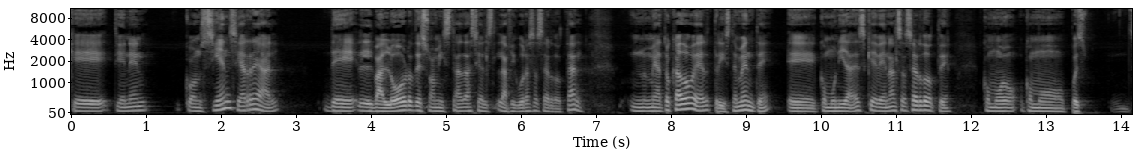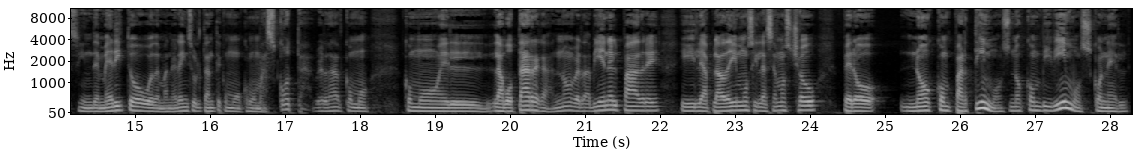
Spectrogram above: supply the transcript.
que tienen conciencia real del valor de su amistad hacia la figura sacerdotal. Me ha tocado ver, tristemente, eh, comunidades que ven al sacerdote como, como, pues, sin demérito o de manera insultante, como, como mascota, ¿verdad? Como, como el, la botarga, ¿no? ¿Verdad? Viene el padre y le aplaudimos y le hacemos show, pero no compartimos, no convivimos con él.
